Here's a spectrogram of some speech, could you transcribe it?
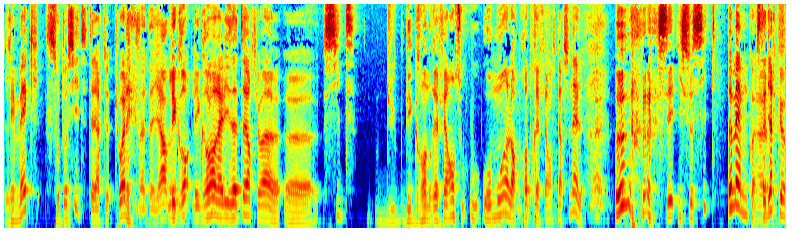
les mecs s'autocitent, c'est-à-dire que tu vois les, Bah, les grands, les grands réalisateurs, tu vois, euh, euh, citent du- des grandes références ou, ou au moins leurs propres références personnelles. Ouais. Eux, c'est ils se citent eux-mêmes, quoi. C'est-à-dire que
